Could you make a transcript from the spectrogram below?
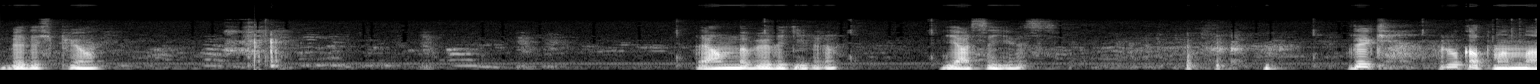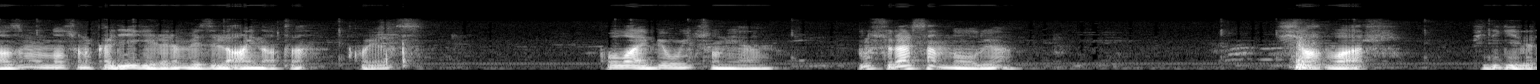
Beleş piyon. Devamında böyle gelirim. Diğerse yeriz. Direkt rok atmam lazım. Ondan sonra kaleye gelirim. Vezirle aynı ata koyarız. Kolay bir oyun sonu yani. Bunu sürersem ne oluyor? Şah var. Fili gelir.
